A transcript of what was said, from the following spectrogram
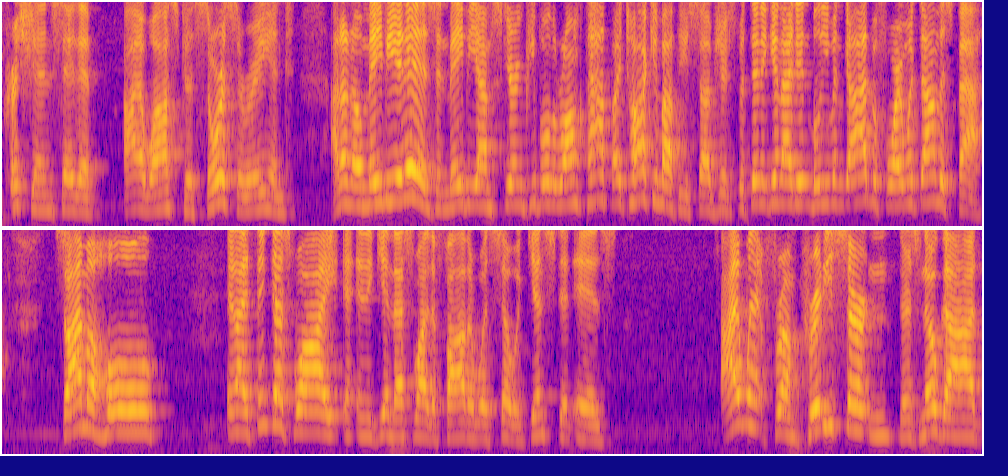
Christians say that ayahuasca sorcery. And I don't know, maybe it is. And maybe I'm steering people the wrong path by talking about these subjects. But then again, I didn't believe in God before I went down this path. So I'm a whole, and I think that's why, and again, that's why the father was so against it is I went from pretty certain there's no God.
